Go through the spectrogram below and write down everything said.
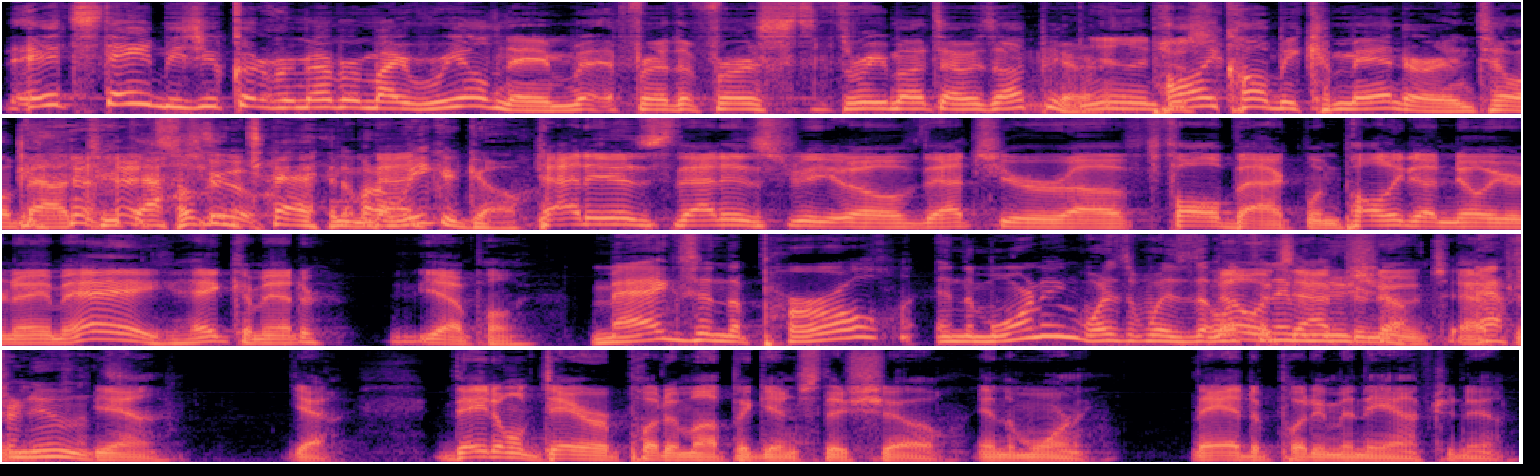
It stayed because you couldn't remember my real name for the first three months I was up here. Yeah, Paulie just, called me Commander until about 2010, about a week ago. That is that is you know that's your uh, fallback when Paulie doesn't know your name. Hey, hey, Commander. Yeah, Paulie. Mags and the Pearl in the morning. What is what is the, no? What's it's the name afternoons, of the show? afternoons. Yeah, yeah. They don't dare put him up against this show in the morning. They had to put him in the afternoon.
